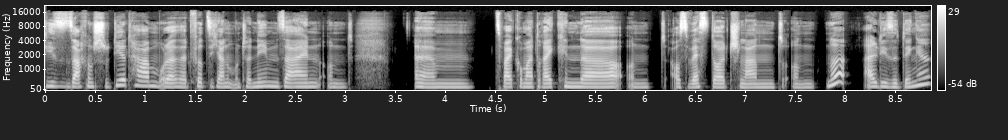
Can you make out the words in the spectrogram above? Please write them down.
diese Sachen studiert haben oder seit 40 Jahren im Unternehmen sein und ähm, 2,3 Kinder und aus Westdeutschland und ne, all diese Dinge.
